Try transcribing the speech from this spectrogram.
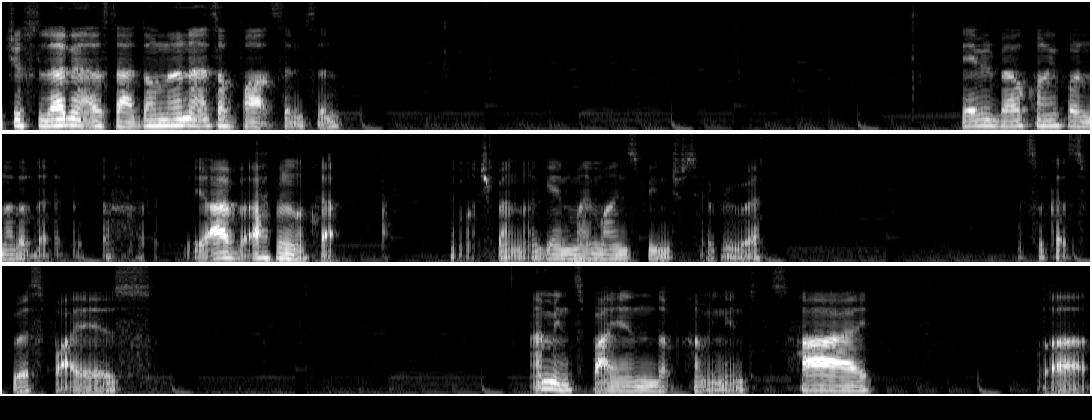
Just learn it as that. Don't learn it as a Bart Simpson. David Bell calling for another. Yeah, I've, I haven't looked at much, man. Again, my mind's been just everywhere. Let's look at where Spy is. I mean, Spy ended up coming into this high, but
